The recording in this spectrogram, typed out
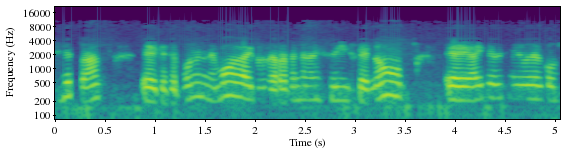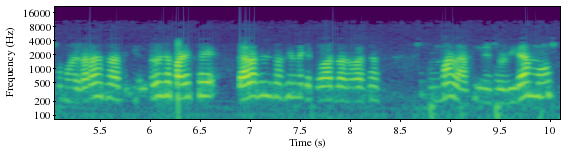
dietas eh, que se ponen de moda y de repente se dice, no, hay que disminuir el consumo de grasas y entonces aparece, da la sensación de que todas las grasas son malas y nos olvidamos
